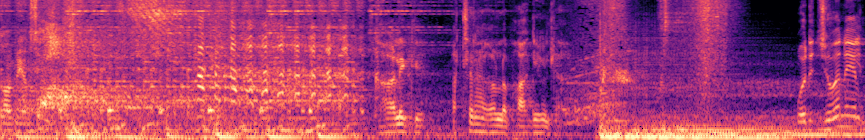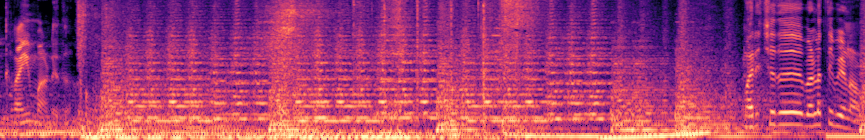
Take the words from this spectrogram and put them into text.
സ്വാമിയം കാളിക്ക് അച്ഛനാകാനുള്ള ഭാഗ്യമില്ല. ഒരു ജുവനയിൽ ക്രൈമാണിത്. മരിച്ചത് വെള്ളത്തിൽ വീണാണ്.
